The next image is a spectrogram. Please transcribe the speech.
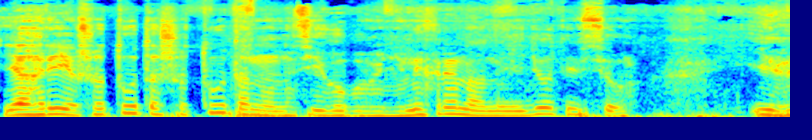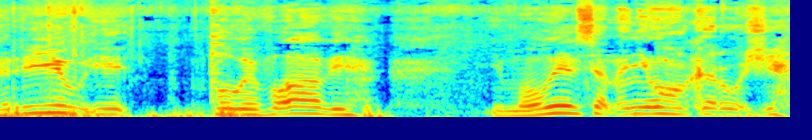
Я грів, що тут, а що тут, а ну на цій лобовині, ні хрена не йде і все. І грів, і поливав, і, і молився на нього, коротше.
